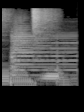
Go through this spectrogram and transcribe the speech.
people today.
